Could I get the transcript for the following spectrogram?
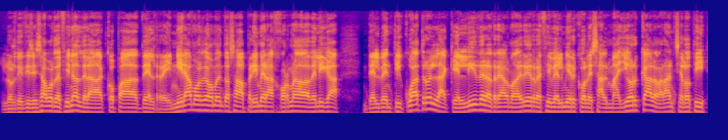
los 16 de final de la Copa del Rey. Miramos de momento esa primera jornada de Liga del 24 en la que el líder, el Real Madrid, recibe el miércoles al Mallorca. Alvaro Ancelotti,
